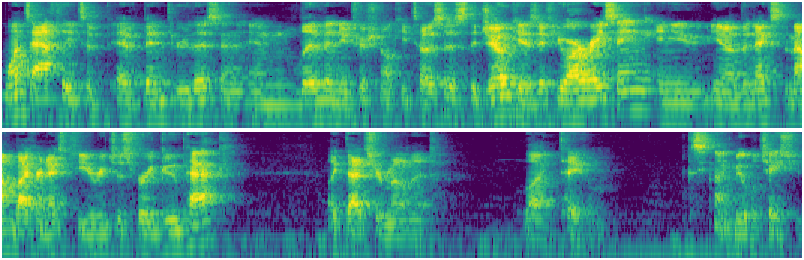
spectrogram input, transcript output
once athletes have, have been through this and, and live in nutritional ketosis, the joke is if you are racing and you, you know, the next the mountain biker next to you reaches for a goo pack, like that's your moment. Like, take him. Because he's not going to be able to chase you.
